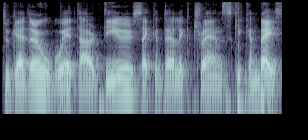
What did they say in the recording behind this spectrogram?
together with our dear psychedelic trance kick and bass.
